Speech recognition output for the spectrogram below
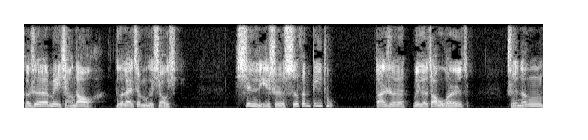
可是没想到啊，得来这么个消息，心里是十分悲痛。但是为了照顾儿子，只能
